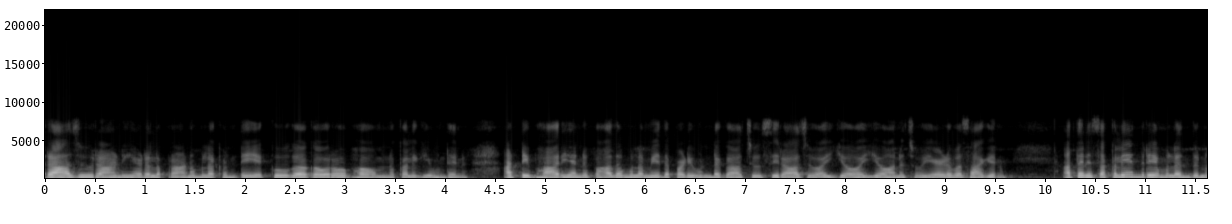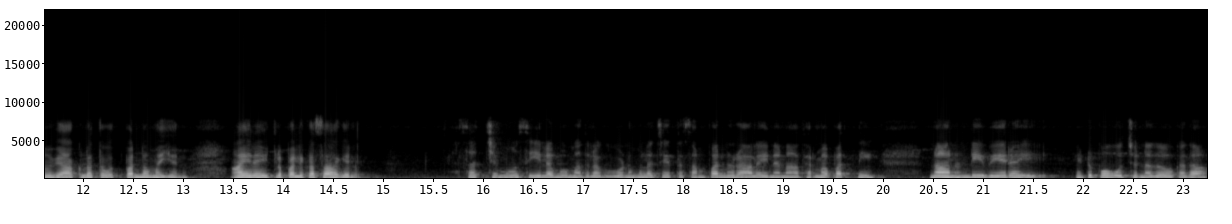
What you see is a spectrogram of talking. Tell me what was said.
రాజు రాణి ఎడల ప్రాణముల కంటే ఎక్కువగా గౌరవభావమును కలిగి ఉండెను. అట్టి భార్యను పాదముల మీద పడి ఉండగా చూసి రాజు అయ్యో అయ్యో అనుచూ ఏడవసాగాను. అతని సకలేంద్రియములందును వ్యాకులత ఉత్పన్నమయ్యను. ఆయన ఇట్లు పలికసాగాను. సత్యము శీలము మొదలగు గుణముల చేత సంపన్నురాలైన నా ధర్మపత్ని నా నుండి వేరే ఎటుపోవచ్చున్నదో కదా?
